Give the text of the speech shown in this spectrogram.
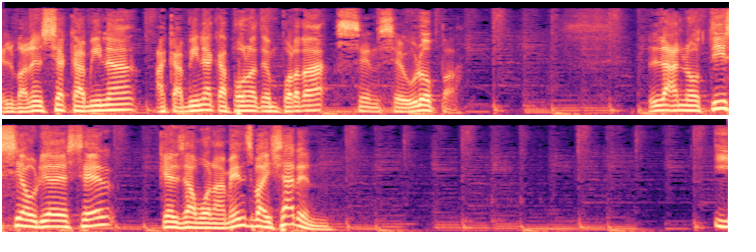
El València camina, a camina cap a una temporada sense Europa. La notícia hauria de ser que els abonaments baixaren. I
